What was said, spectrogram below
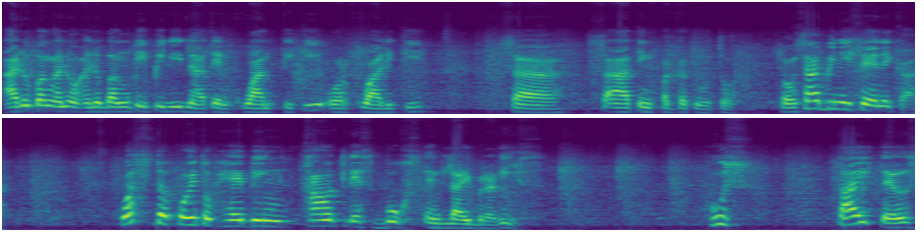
ano bang ano ano bang pipiliin natin quantity or quality sa sa ating pagkatuto. So sabi ni Seneca, what's the point of having countless books and libraries whose titles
